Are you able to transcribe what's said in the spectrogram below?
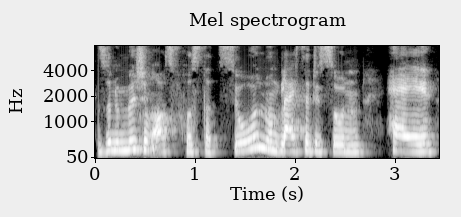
so eine Mischung aus Frustration und gleichzeitig so ein, hey,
